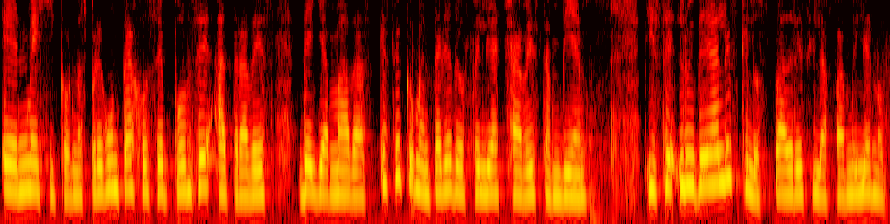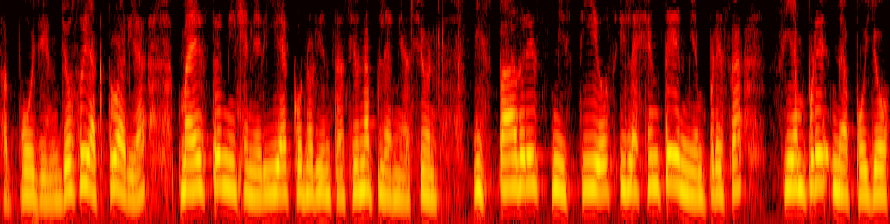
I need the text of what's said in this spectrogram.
En México? Nos pregunta José Ponce a través de llamadas. Este comentario de Ofelia Chávez también. Dice, lo ideal es que los padres y la familia nos apoyen. Yo soy actuaria, maestra en ingeniería con orientación a planeación. Mis padres, mis tíos y la gente en mi empresa siempre me apoyó.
